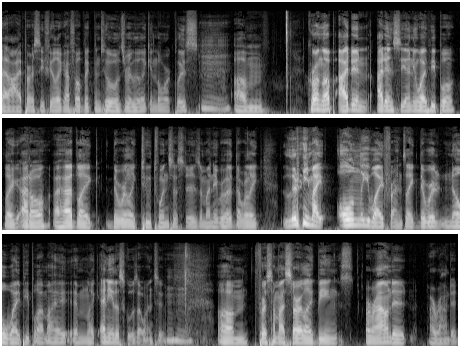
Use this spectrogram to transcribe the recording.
that i personally feel like i fell victim to it was really like in the workplace. Mm. um growing up i didn't i didn't see any white people like at all. I had like there were like two twin sisters in my neighborhood that were like literally my only white friends. Like there were no white people at my in like any of the schools i went to. Hmm um first time i started like being s- around it around it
